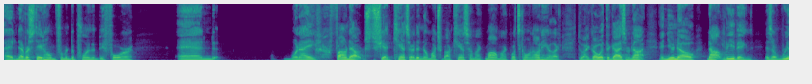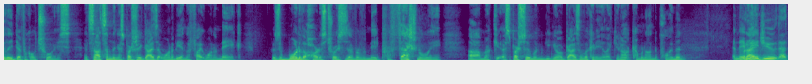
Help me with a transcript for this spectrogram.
I had never stayed home from a deployment before, and when I found out she had cancer, I didn't know much about cancer. I'm like, Mom, like, what's going on here? Like, do I go with the guys or not? And you know, not leaving is a really difficult choice. It's not something, especially guys that want to be in the fight, want to make. It was one of the hardest choices I've ever made professionally, um, especially when you know guys are looking at you like you're not coming on deployment. And they but made I, you that.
